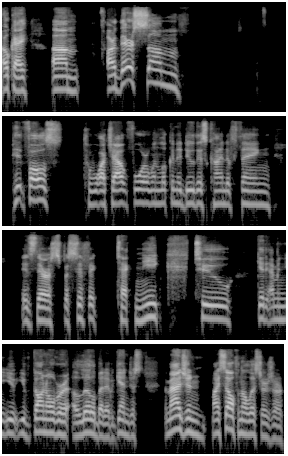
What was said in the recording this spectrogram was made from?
Okay. Um, are there some pitfalls to watch out for when looking to do this kind of thing? Is there a specific technique to get? I mean, you you've gone over it a little bit. Again, just imagine myself and the listeners are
